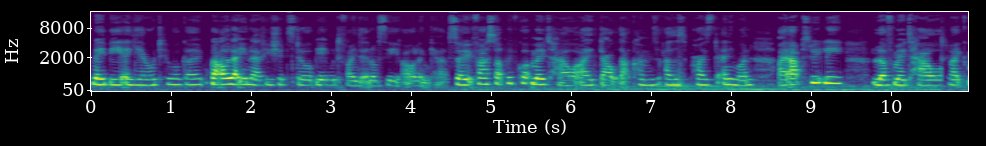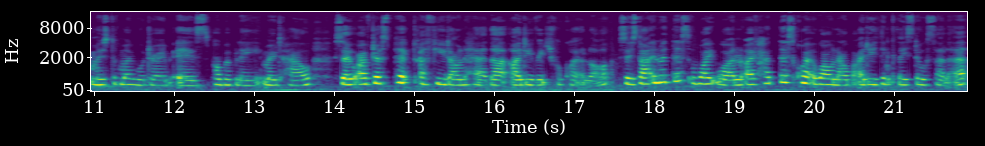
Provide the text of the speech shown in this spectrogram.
maybe a year or two ago but I'll let you know if you should still be able to find it and obviously I'll link it so first up we've got Motel. I doubt that comes as a surprise to anyone. I absolutely love Motel. Like most of my wardrobe is probably Motel. So I've just picked a few down here that I do reach for quite a lot. So starting with this white one, I've had this quite a while now, but I do think they still sell it.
